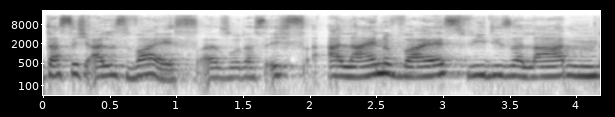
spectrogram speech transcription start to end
dass ich alles weiß, also dass ich alleine weiß, wie dieser Laden,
